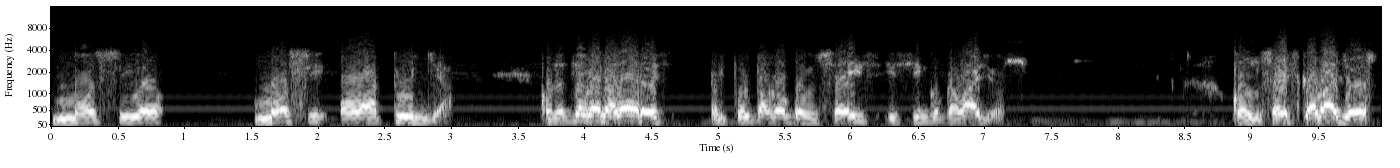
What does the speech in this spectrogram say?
Mocio, Mosi o Atunya. Con estos ganadores, el pool pagó con 6 y 5 caballos. Con 6 caballos,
